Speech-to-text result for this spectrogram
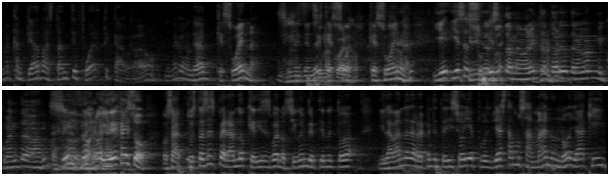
una cantidad bastante fuerte, cabrón. Una cantidad que suena. ¿sí ¿Me entiendes? sí me que, sue- acuerdo. que suena. Y, y esa es dices, esa- "Puta, me van a encantar ahorita tenerlo en mi cuenta. vamos". Sí, no, no, y deja eso. O sea, tú estás esperando que dices, bueno, sigo invirtiendo y todo. Y la banda de repente te dice, oye, pues ya estamos a mano, ¿no? Ya aquí,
